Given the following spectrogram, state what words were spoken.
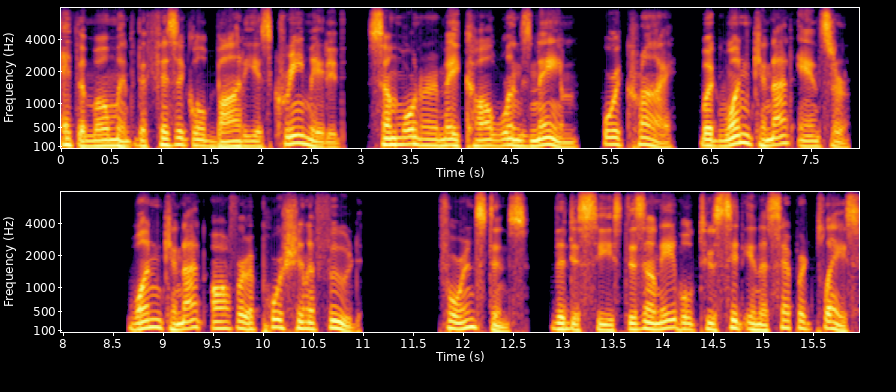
at the moment the physical body is cremated, some mourner may call one's name, or cry, but one cannot answer one cannot offer a portion of food. For instance, the deceased is unable to sit in a separate place,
